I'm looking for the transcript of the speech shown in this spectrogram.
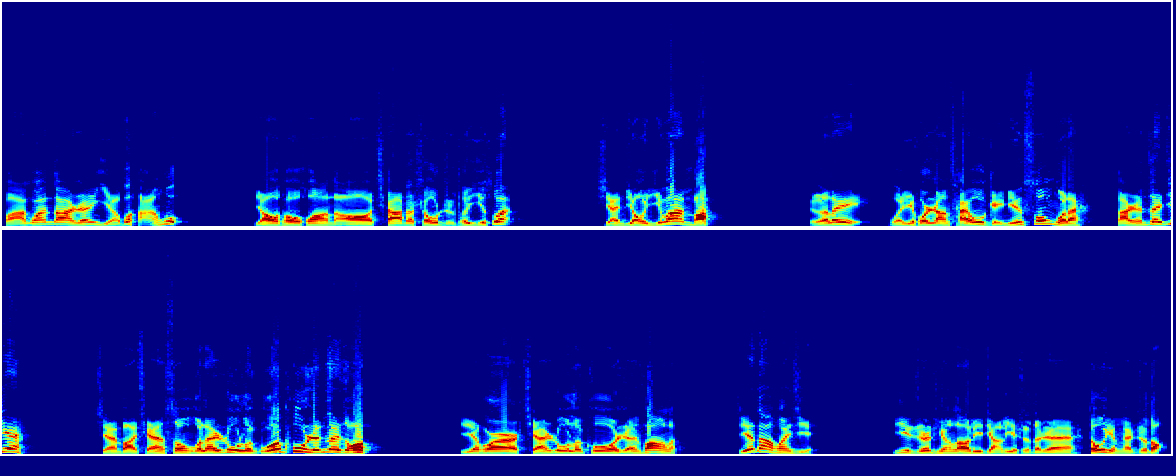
法官大人也不含糊，摇头晃脑，掐着手指头一算，先交一万吧。得嘞，我一会儿让财务给您送过来。大人再见，先把钱送过来，入了国库，人再走。一会儿钱入了库，人放了，皆大欢喜。一直听老李讲历史的人都应该知道，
